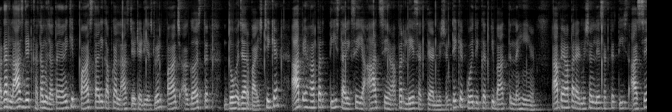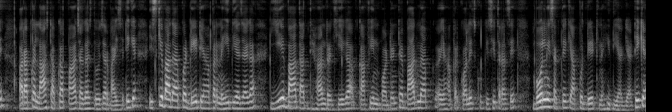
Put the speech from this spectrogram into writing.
अगर लास्ट डेट खत्म हो जाता है, यानी कि पाँच तारीख आपका लास्ट डेट है डी स्टूडेंट पाँच अगस्त 2022 ठीक है? आप यहाँ पर तीस तारीख से या आज से यहाँ पर ले सकते हैं एडमिशन ठीक है? कोई दिक्कत की बात नहीं है। आप यहाँ पर एडमिशन ले सकते हैं तीस आज से और आपका लास्ट आपका पाँच अगस्त 2022 है, ठीक है? इसके बाद आपका डेट यहाँ पर नहीं दिया जाएगा। ये बात आप ध्यान रखिएगा, काफ़ी इंपॉर्टेंट है। बाद में आप यहाँ पर कॉलेज को किसी तरह से बोल नहीं सकते कि आपको डेट नहीं दिया गया, ठीक है?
